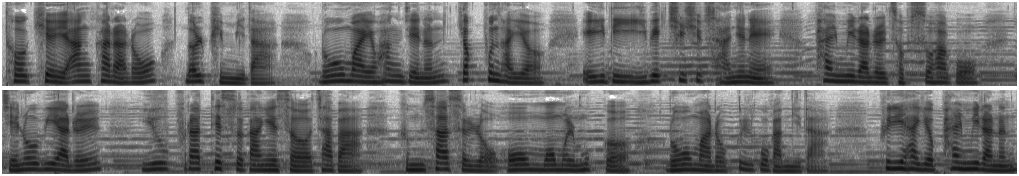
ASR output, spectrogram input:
터키의 앙카라로 넓힙니다. 로마의 황제는 격분하여 AD 274년에 팔미라를 접수하고 제노비아를 유프라테스 강에서 잡아 금사슬로 온 몸을 묶어 로마로 끌고 갑니다. 그리하여 팔미라는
